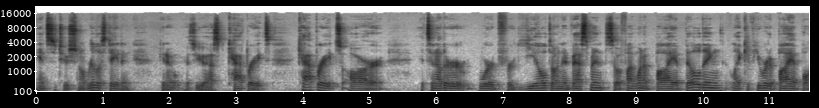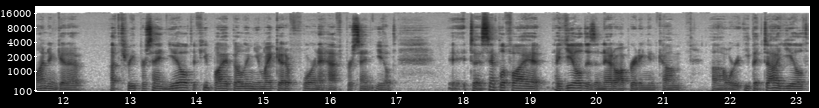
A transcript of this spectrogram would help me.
institutional real estate and you know as you asked cap rates cap rates are it's another word for yield on investment. So if i want to buy a building like if you were to buy a bond and get a, a 3% yield if you buy a building you might get a 4.5% yield. To simplify it a yield is a net operating income uh, or ebitda yield.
